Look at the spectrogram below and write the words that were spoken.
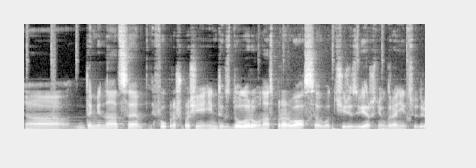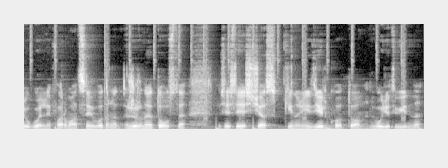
А, доминация, фу, прошу прощения, индекс доллара у нас прорвался вот через верхнюю границу треугольной формации, вот она жирная толстая, то есть если я сейчас кину недельку, то будет видно,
